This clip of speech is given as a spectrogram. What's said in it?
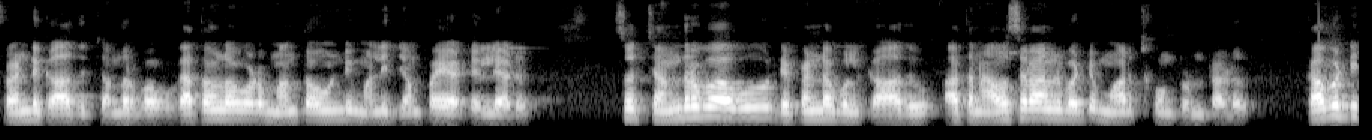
ఫ్రెండ్ కాదు చంద్రబాబు. గతంలో కూడా మనతో ఉండి మళ్ళీ జంప్ అయ్యాటు వెళ్ళాడు. సో చంద్రబాబు డిపెండబుల్ కాదు. అతని అవసరాలను బట్టి మార్చుకుంటుంటాడు. కాబట్టి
